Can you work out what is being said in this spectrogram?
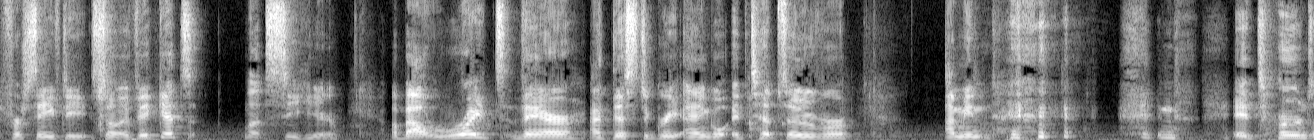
for safety, so if it gets, let's see here, about right there at this degree angle, it tips over. I mean, it turns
